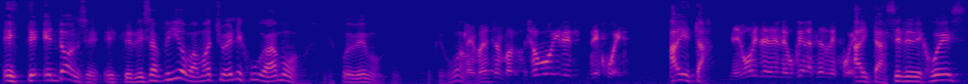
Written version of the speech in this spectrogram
Este, entonces, este desafío, vamos a Chuele, jugamos. Después vemos lo que Me jugamos. parece un Yo voy de, de juez. Ahí está. Me voy desde Neuquén a ser de juez. Ahí está, hacele de juez.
